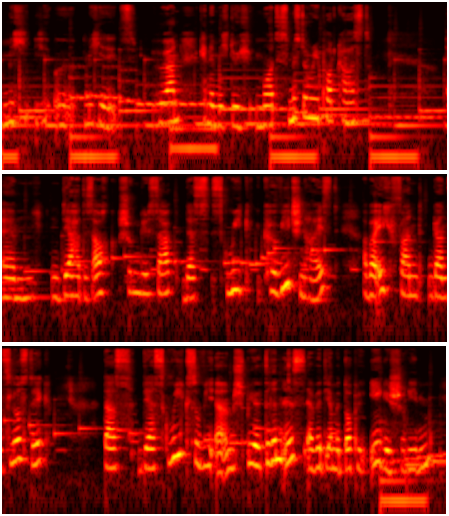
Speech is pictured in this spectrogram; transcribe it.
mich, äh, mich jetzt hören, kennen mich durch Mortis Mystery Podcast. Ähm, der hat es auch schon gesagt, dass Squeak Quietschen heißt. Aber ich fand ganz lustig, dass der Squeak, so wie er im Spiel drin ist, er wird ja mit Doppel-E geschrieben,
